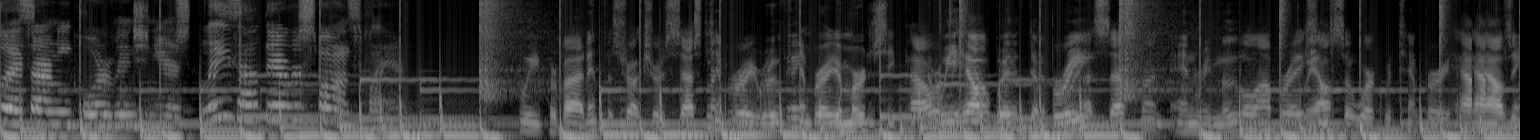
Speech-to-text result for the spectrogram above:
U.S. Army Corps of Engineers lays out their response plan. We provide infrastructure assessment, temporary roofing, temporary emergency power. We help with debris assessment and removal operations. We also work with temporary housing.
